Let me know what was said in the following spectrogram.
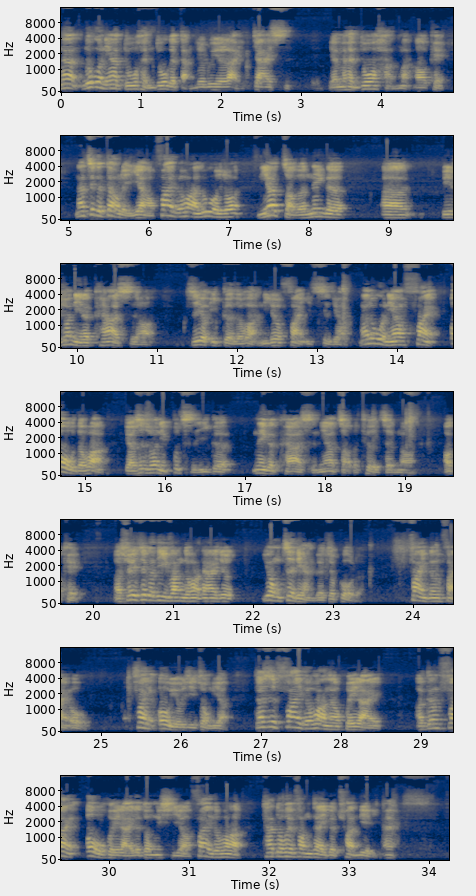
那如果你要读很多个档，就 read line 加 s，有没有很多行嘛？OK，那这个道理一样，find 的话，如果说你要找的那个呃，比如说你的 class 哈。只有一个的话，你就 find 一次就好。那如果你要 find all 的话，表示说你不止一个那个 class 你要找的特征哦。OK 啊，所以这个地方的话，大概就用这两个就够了。find 跟 find all，find all 尤其重要。但是 find 的话呢，回来啊跟 find o 回来的东西啊，find 的话它都会放在一个串列里。哎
